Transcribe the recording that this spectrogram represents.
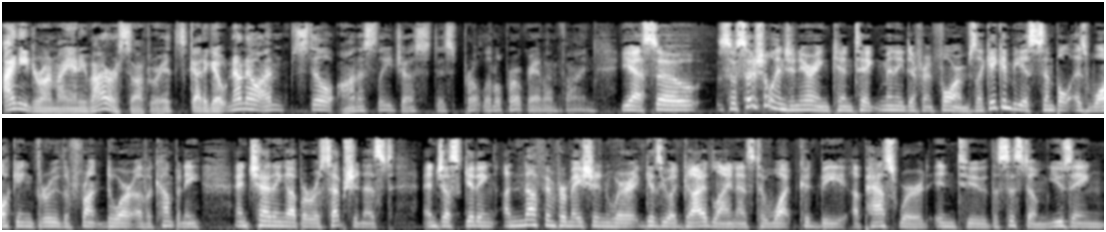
I need to run my antivirus software." It's got to go, "No, no, I'm still honestly just this pro- little program. I'm fine." Yeah, so so social engineering can take many different forms. Like it can be as simple as walking through the front door of a company and chatting up a receptionist and just getting enough information where it gives you a guideline as to what could be a password into the system using,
